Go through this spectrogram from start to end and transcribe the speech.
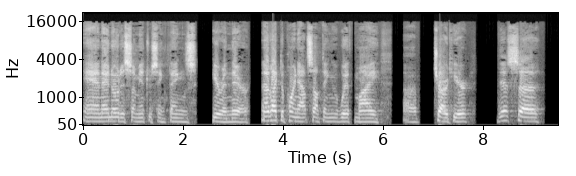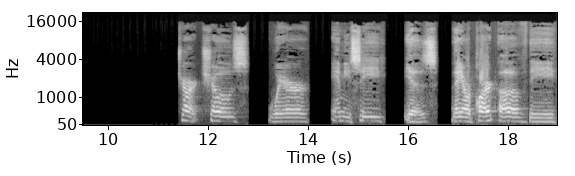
and I noticed some interesting things here and there. And I'd like to point out something with my uh, chart here. This uh, chart shows where MEC is. They are part of the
